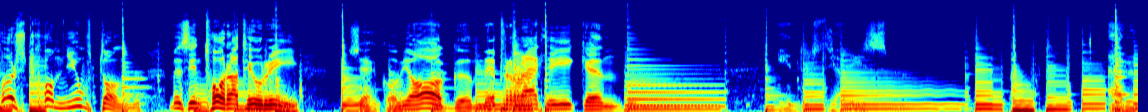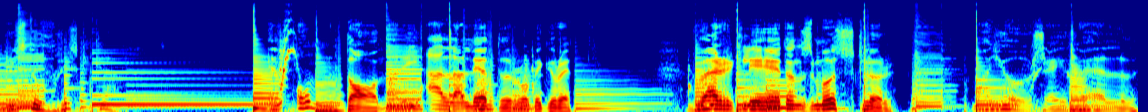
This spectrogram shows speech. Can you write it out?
Först kom Newton med sin torra teori. Sen kom jag med praktiken. Industrialismen är en historisk kraft. En omdanare i alla ledder och begrepp. Verklighetens muskler. Man gör sig själv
